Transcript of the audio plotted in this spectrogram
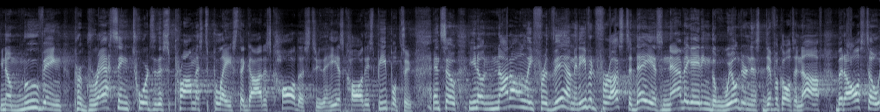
You know, moving, progressing towards this promised place that God has called us to, that He has called His people to. And so, you know, not only for them and even for us today is navigating the wilderness difficult enough, but also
